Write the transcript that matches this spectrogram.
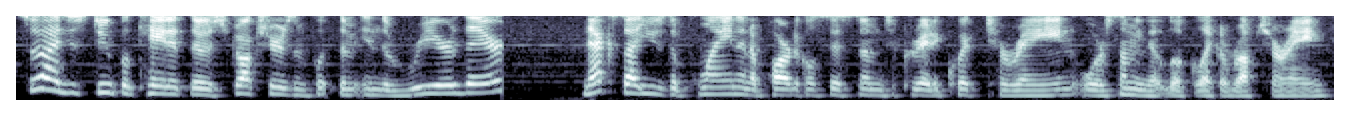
So I just duplicated those structures and put them in the rear there. Next, I used a plane and a particle system to create a quick terrain or something that looked like a rough terrain.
